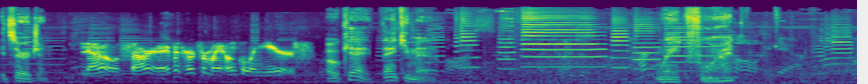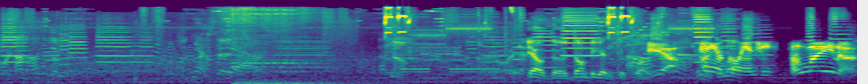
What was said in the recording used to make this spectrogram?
It's urgent. No, sorry, I haven't heard from my uncle in years. Okay, thank you, man. Wait for it. Oh. Yo, dude, don't be getting too close. Yeah. Hey, Uncle Angie. Elena,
